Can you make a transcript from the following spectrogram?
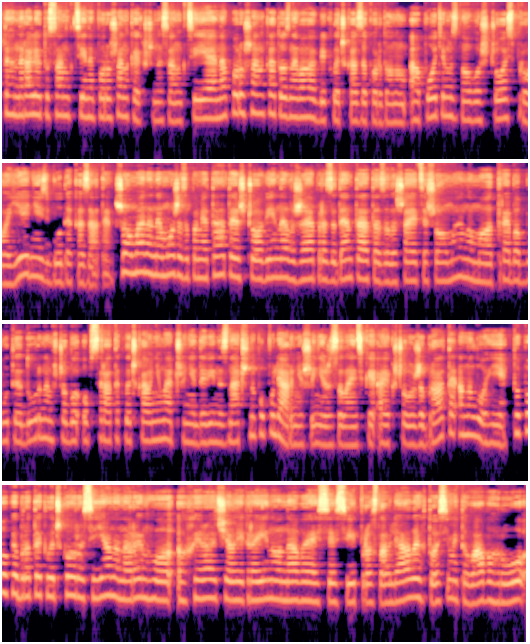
арешти генералів, то санкції не Порошенка. Якщо не санкції на Порошенка, то зневага в бік кличка за кордоном. А потім знову щось про єдність буде казати. Шоумен не може запам'ятати, що він вже президента та залишається шоуменом. Треба бути дурним, щоб обсирати кличка в Німеччині, де він значно популярніший ніж Зеленський. А якщо вже брати аналогії, то поки брати кличко росіяни на рингу херачили країну на весь світ прославляли, хтось імітував гру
